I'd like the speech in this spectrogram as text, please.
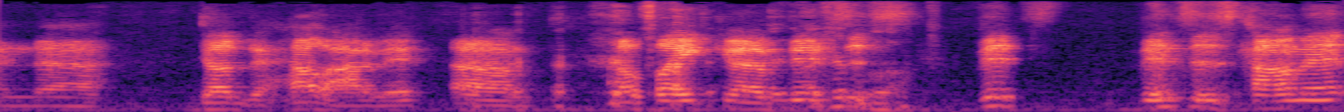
and uh, dug the hell out of it. Um, I like uh, Vince's Vince Vince's comment.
